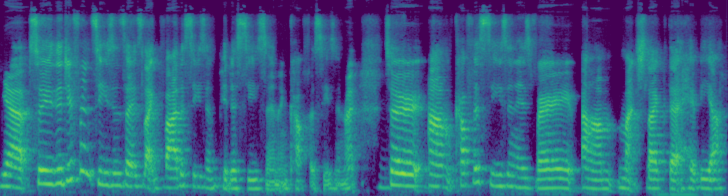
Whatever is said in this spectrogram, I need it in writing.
Yeah. So the different seasons is like Vata season, Pitta season, and Kapha season, right? Mm-hmm. So um, Kapha season is very um, much like that heavier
